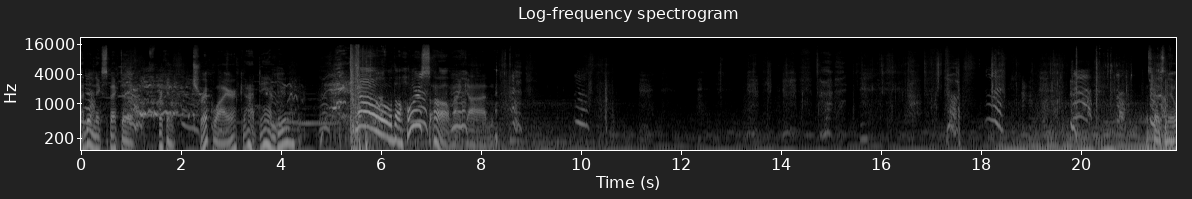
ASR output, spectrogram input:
I didn't expect a freaking tripwire. God damn, dude. No, the horse? Oh my god. This guy's new.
